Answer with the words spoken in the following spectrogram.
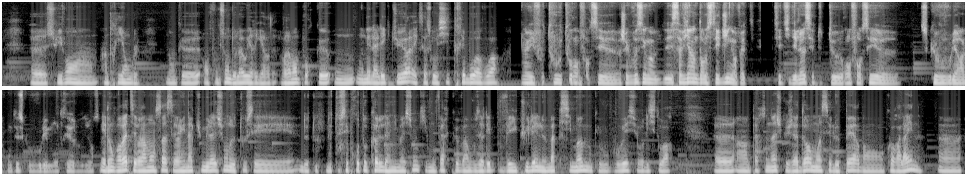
suivant un triangle. Donc euh, en fonction de là où il regarde. Vraiment pour que on, ait la lecture et que ça soit aussi très beau à voir. Ouais, il faut tout, tout renforcer. euh, À chaque fois, et ça vient dans le staging en fait. Cette idée-là, c'est de de renforcer euh, ce que vous voulez raconter, ce que vous voulez montrer à l'audience. Et donc en fait c'est vraiment ça, c'est une accumulation de tous ces, de, tout- de tous ces protocoles d'animation qui vont faire que ben, vous allez véhiculer le maximum que vous pouvez sur l'histoire. Euh, un personnage que j'adore, moi, c'est le père dans Coraline. Euh,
